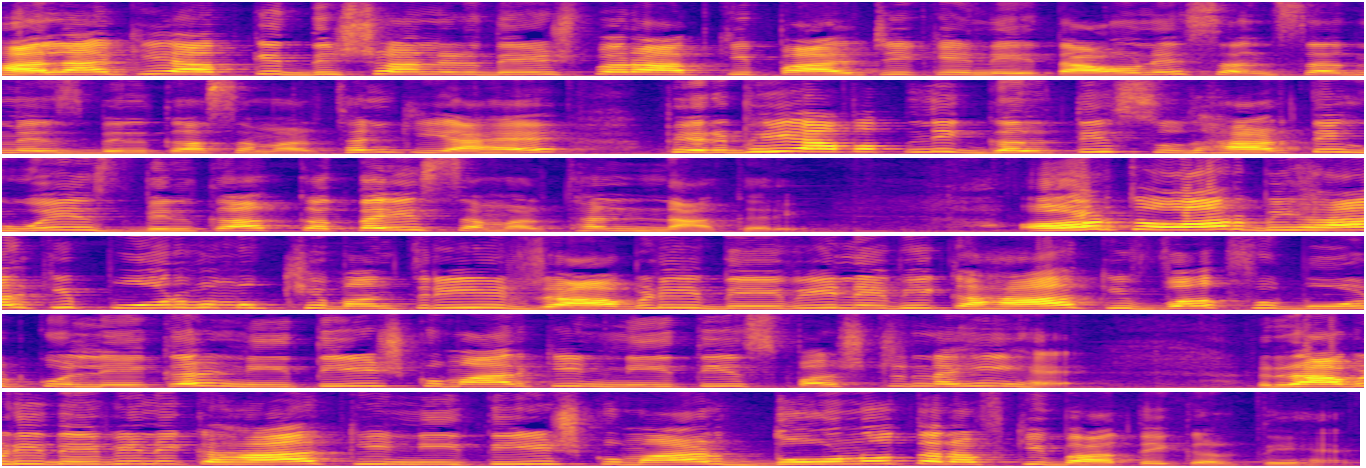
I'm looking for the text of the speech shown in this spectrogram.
हालाँकि आपके दिशा निर्देश पर आपकी पार्टी के नेताओं ने संसद में इस बिल का समर्थन किया है, फिर भी आप अपनी गलती सुधारते हुए इस बिल का कतई समर्थन ना करें। और तो और बिहार की पूर्व मुख्यमंत्री राबड़ी देवी ने भी कहा कि वक्फ बोर्ड को लेकर नीतीश कुमार की नीति स्पष्ट नहीं है। राबड़ी देवी ने कहा कि नीतीश कुमार दोनों तरफ़ की बातें करते हैं।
